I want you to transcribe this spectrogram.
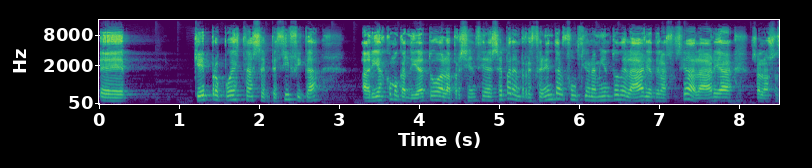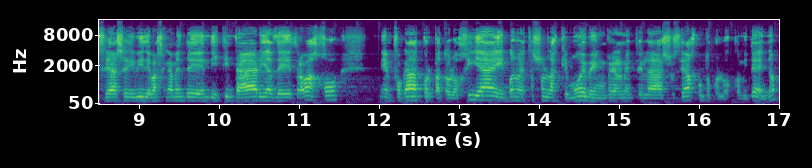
eh, ¿qué propuestas específicas harías como candidato a la presidencia de SEPAR en referente al funcionamiento de las áreas de la sociedad. La, área, o sea, la sociedad se divide básicamente en distintas áreas de trabajo enfocadas por patología y bueno, estas son las que mueven realmente la sociedad junto con los comités, ¿no?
